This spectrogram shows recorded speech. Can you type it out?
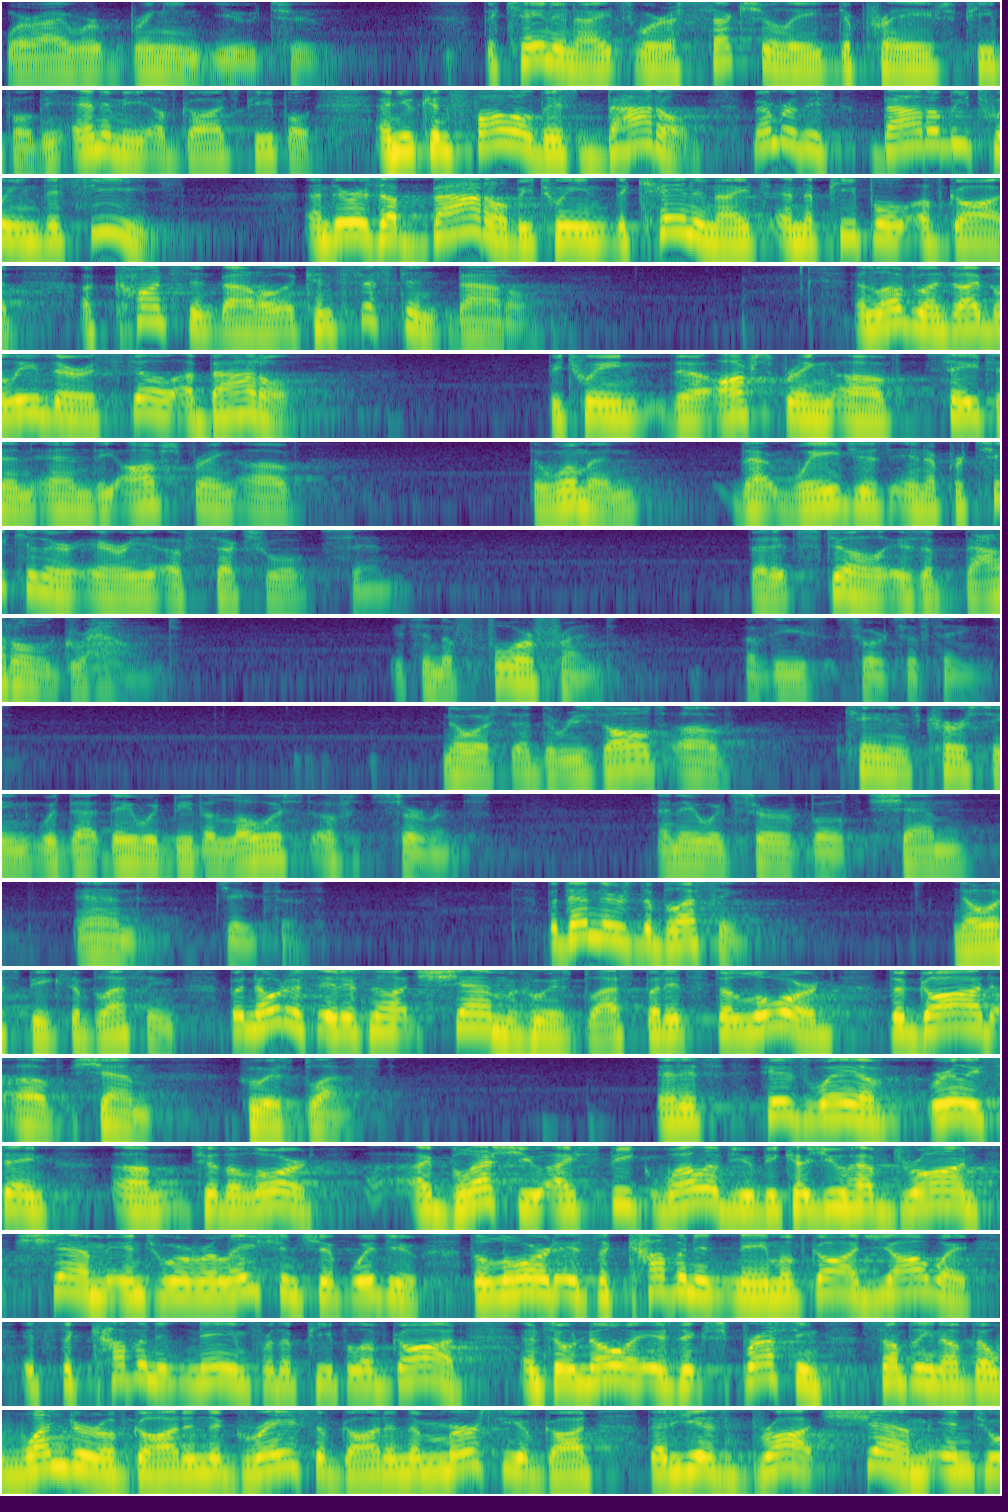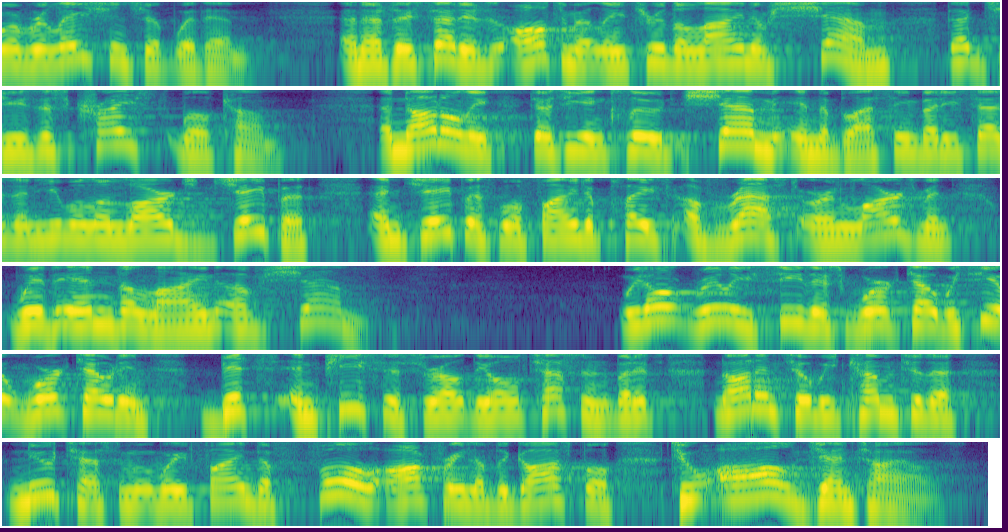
where I were bringing you to. The Canaanites were a sexually depraved people, the enemy of God's people. And you can follow this battle. Remember this battle between the seeds. And there is a battle between the Canaanites and the people of God, a constant battle, a consistent battle. And loved ones, I believe there is still a battle between the offspring of Satan and the offspring of the woman that wages in a particular area of sexual sin. That it still is a battleground. It's in the forefront of these sorts of things. Noah said the result of Canaan's cursing would that they would be the lowest of servants, and they would serve both Shem and Japheth. But then there's the blessing. Noah speaks a blessing. But notice it is not Shem who is blessed, but it's the Lord, the God of Shem, who is blessed. And it's his way of really saying um, to the Lord, I bless you, I speak well of you because you have drawn Shem into a relationship with you. The Lord is the covenant name of God, Yahweh. It's the covenant name for the people of God. And so Noah is expressing something of the wonder of God and the grace of God and the mercy of God that he has brought Shem into a relationship with him. And as I said, it's ultimately through the line of Shem that Jesus Christ will come. And not only does he include Shem in the blessing, but he says, and he will enlarge Japheth, and Japheth will find a place of rest or enlargement within the line of Shem. We don't really see this worked out. We see it worked out in bits and pieces throughout the Old Testament, but it's not until we come to the New Testament where we find the full offering of the gospel to all Gentiles,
